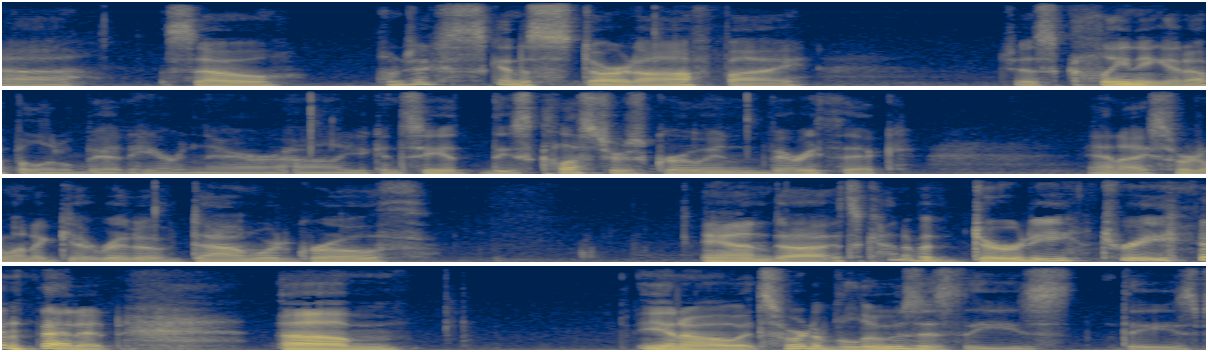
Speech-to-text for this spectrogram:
Uh, so I'm just going to start off by just cleaning it up a little bit here and there. Uh, you can see it; these clusters grow in very thick and I sort of want to get rid of downward growth. And uh, it's kind of a dirty tree in that it, um, you know, it sort of loses these these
